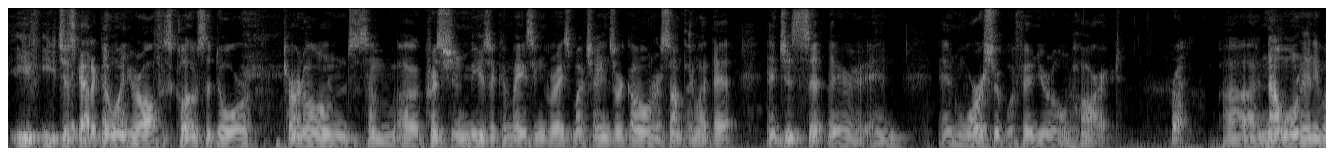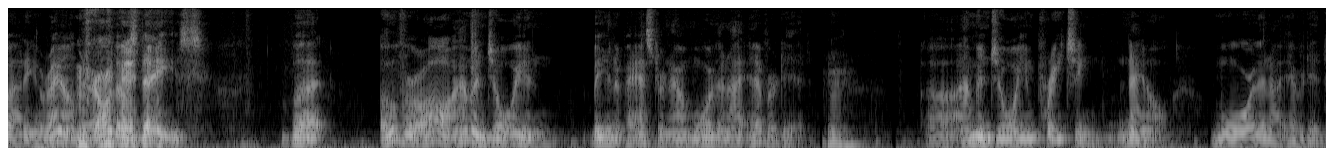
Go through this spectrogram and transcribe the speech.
you you just got to go in your office, close the door, turn on some uh, Christian music, Amazing Grace, My Chains Are Gone, or something like that, and just sit there and and worship within your own heart, Right. uh, not want anybody around. There are those days, but overall, I'm enjoying being a pastor now more than I ever did. Hmm. Uh, I'm enjoying preaching now more than I ever did.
